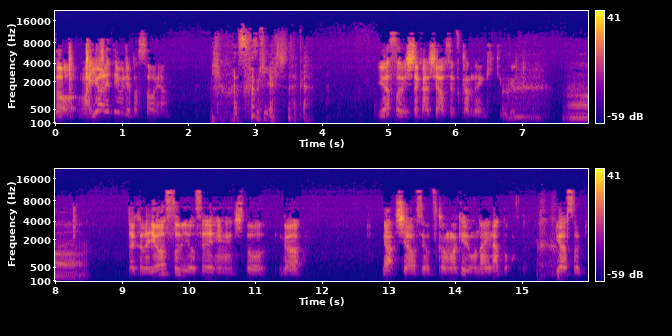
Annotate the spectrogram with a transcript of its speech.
どう？まあ言われてみればそうやん。夜遊びをしたから。夜遊びしたから幸せつかんだん結局。うん。だから夜遊びをせえへん人がが幸せをつかむわけでもないなと。夜遊び。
